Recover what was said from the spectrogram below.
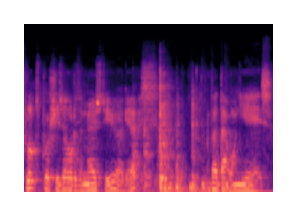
Flux brush is older than most of you, I guess. I've had that one years.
